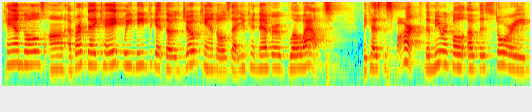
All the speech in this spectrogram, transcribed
candles on a birthday cake, we'd need to get those joke candles that you can never blow out. Because the spark, the miracle of this story,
